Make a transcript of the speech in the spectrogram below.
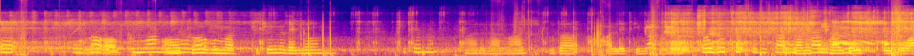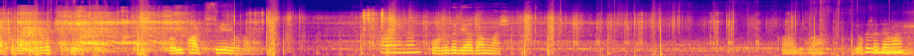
Ee, burada altın var mı? Altın mı bunlar? Tütün mü belli olmuyor. Gidelim. Fareler var. Burada hallettiğimiz zaman. Dayı çıktı bir Bir tane. tane kel kel dayı çıktı. O arkadaşları da çıktı. Dayı partisi veriyorlar. Aynen. Orada da bir adam var. Galiba. Yoksa Ölmüş. devam et.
